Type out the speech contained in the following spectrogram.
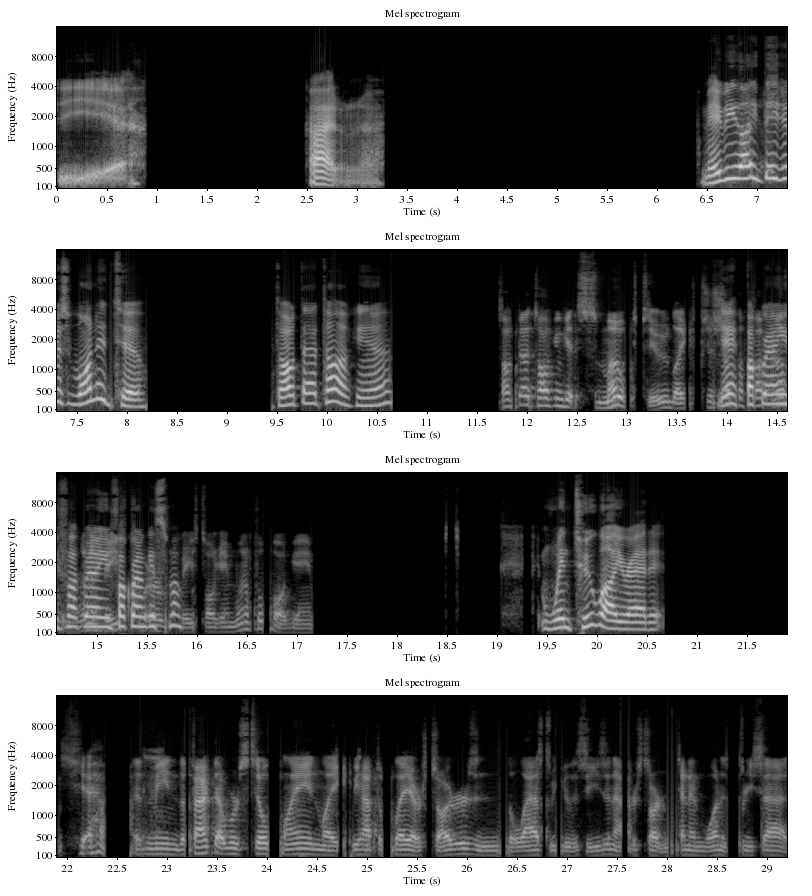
Yeah. I don't know. Maybe like they just wanted to talk that talk, you know? talk that talk and get smoked, dude. Like, just Yeah, fuck fuck around, you fuck around, you fuck around, get smoked. Baseball game, win a football game. Win two while you're at it. Yeah, I mean the fact that we're still playing like we have to play our starters in the last week of the season after starting ten and one is pretty sad.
